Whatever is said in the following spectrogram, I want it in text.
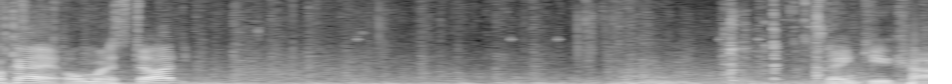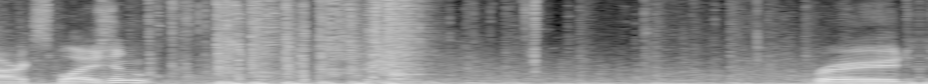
Okay, almost died. Thank you, car explosion. Rude.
